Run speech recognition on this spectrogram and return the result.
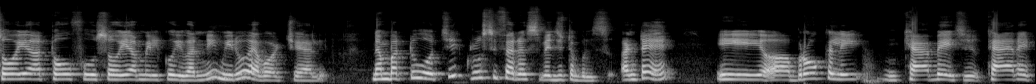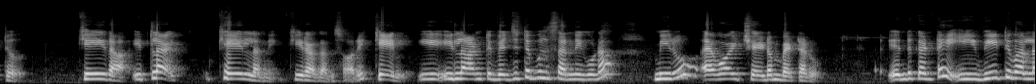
soya tofu soya milk ఇవన్నీ మీరు అవాయిడ్ చేయాలి. నెంబర్ టూ వచ్చి క్రూసిఫెరస్ వెజిటబుల్స్ అంటే ఈ బ్రోకలీ క్యాబేజ్ క్యారెట్ కీరా ఇట్లా కేల్ అని కీరా కాదు సారీ కేల్ ఈ ఇలాంటి వెజిటబుల్స్ అన్నీ కూడా మీరు అవాయిడ్ చేయడం బెటరు ఎందుకంటే ఈ వీటి వల్ల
